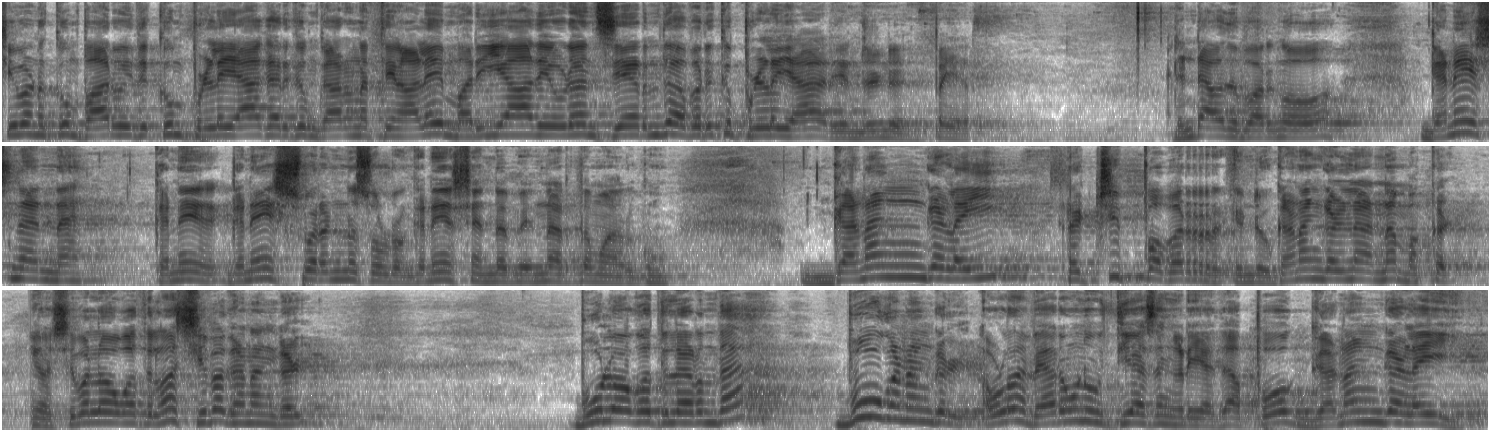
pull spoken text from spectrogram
சிவனுக்கும் பார்வதிக்கும் பிள்ளையாக இருக்கும் காரணத்தினாலே மரியாதையுடன் சேர்ந்து அவருக்கு பிள்ளையார் என்று பெயர். ரெண்டாவது பாருங்க கணேஷ்னா என்ன? கணே கணேஸ்வரன் சொல்கிறோம் கணேஷ் என்ன என்ன அர்த்தமாக இருக்கும்? கணங்களை ரட்சிப்பவர் என்று. கணங்கள்னா என்ன? மக்கள். சிவலோகத்திலாம் சிவகணங்கள். பூலோகத்தில் இருந்தால் பூகணங்கள். அவ்வளோ வேற ஒன்றும் வித்தியாசம் கிடையாது. அப்போது கணங்களை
